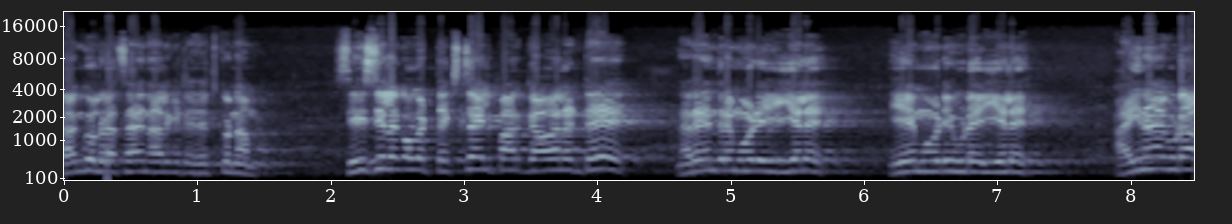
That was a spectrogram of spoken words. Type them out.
రంగులు రసాయనాలు గిట్ట తెచ్చుకున్నాం. సిరిసిల్లకు ఒక టెక్స్టైల్ పార్క్ కావాలంటే నరేంద్ర మోడీ ఇయ్యలే ఏ మోడీ కూడా ఇయ్యలే. అయినా కూడా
